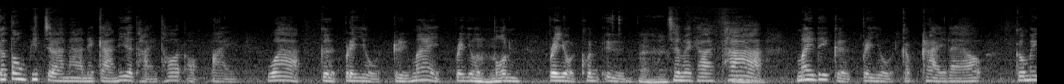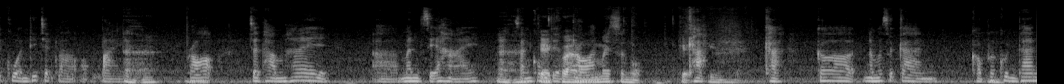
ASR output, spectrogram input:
ก็ต้องพิจารณาในการที่จะถ่ายทอดออกไป ว่าเกิดประโยชน์หรือไม่ประโยชน์ตนประโยชน์คนอื่นอ่าฮะใช่ไหมคะ ถ้าอืม ไม่ได้เกิดประโยชน์กับใครแล้ว ก็ไม่ควรที่จะกล่าวออกไปอ่าฮะเพราะจะทำให้อ่ามันเสียหายอ่าฮะสังคมเกิดเดือควาดร้อนมไม่สงบเกิดค่ะขึ้นค่ะ ก็นมัสการขอบพระคุณท่าน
